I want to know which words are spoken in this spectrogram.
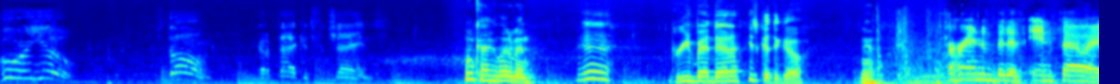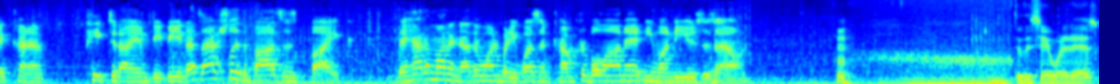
are you? Stone. Got a package for chains. Okay, let him in. Yeah, green bandana. He's good to go. Yeah. A random bit of info. I kind of peeked at IMDb. That's actually the Boz's bike. They had him on another one, but he wasn't comfortable on it, and he wanted to use his own. Hmm. Do they say what it is?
